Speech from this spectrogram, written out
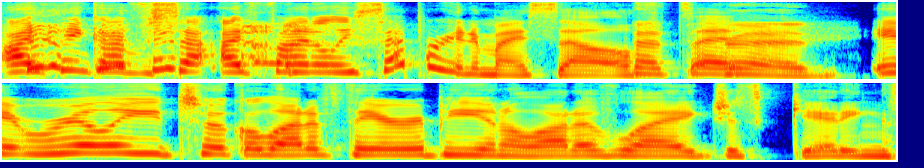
I think I've se- I finally separated myself. That's but good. It really took a lot of therapy and a lot of like just getting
